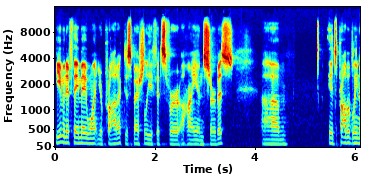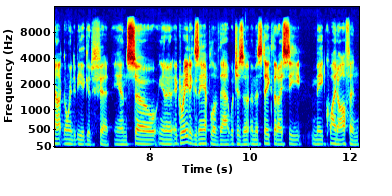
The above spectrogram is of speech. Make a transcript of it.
Even if they may want your product, especially if it's for a high end service, um, it's probably not going to be a good fit. And so, you know, a great example of that, which is a, mistake that I see made quite often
